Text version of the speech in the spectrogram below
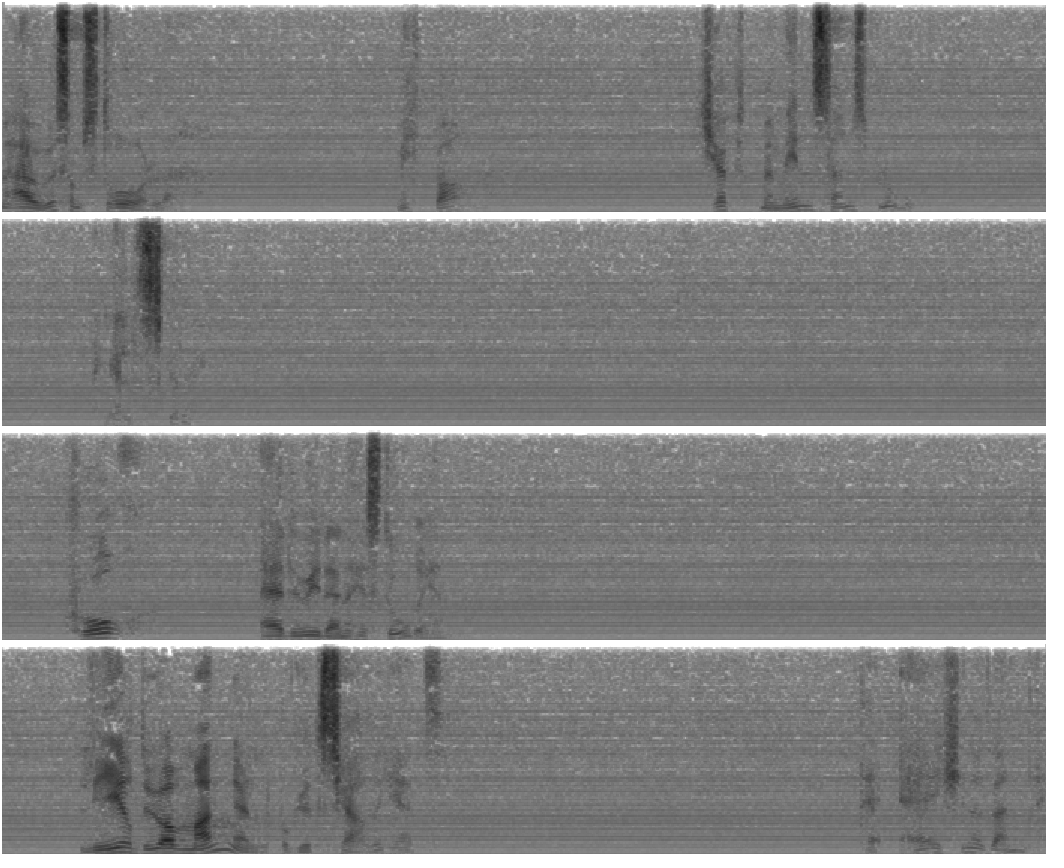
med øyne som stråler. Mitt barn, kjøpt med min sønns blod. Jeg elsker deg. Hvor er du i denne historien? Lir du av mangel på Guds kjærlighet? Det er ikke nødvendig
